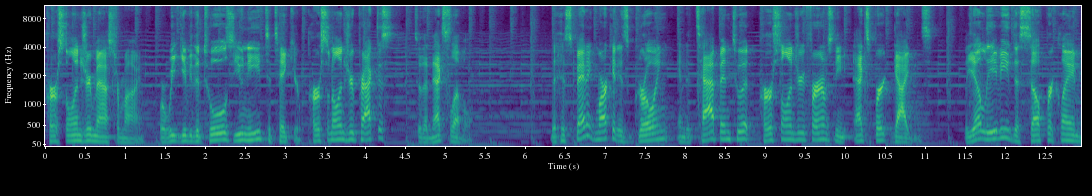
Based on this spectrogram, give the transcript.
Personal Injury Mastermind, where we give you the tools you need to take your personal injury practice to the next level. The Hispanic market is growing, and to tap into it, personal injury firms need expert guidance. Liel Levy, the self proclaimed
